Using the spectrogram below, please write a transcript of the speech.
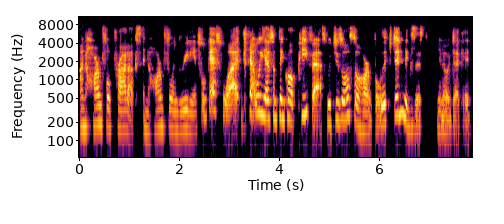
on harmful products and harmful ingredients. Well, guess what? Now we have something called PFAS, which is also harmful, which didn't exist, you know, a decade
